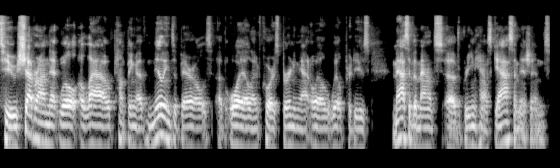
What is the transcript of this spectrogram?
to Chevron that will allow pumping of millions of barrels of oil. And of course, burning that oil will produce massive amounts of greenhouse gas emissions.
